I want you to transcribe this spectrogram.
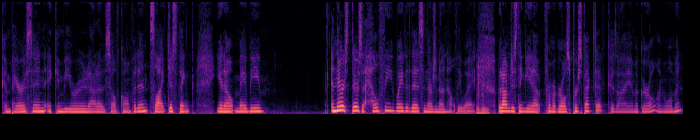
comparison. It can be rooted out of self confidence. Like just think, you know, maybe. And there's there's a healthy way to this, and there's an unhealthy way. hmm But I'm just thinking of from a girl's perspective because I am a girl, I'm a woman.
